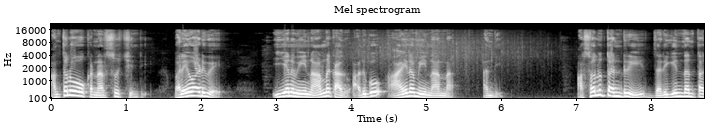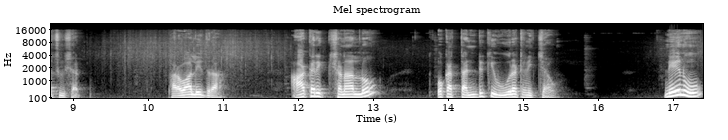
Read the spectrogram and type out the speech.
అంతలో ఒక నర్సు వచ్చింది భలేవాడివే ఈయన మీ నాన్న కాదు. అదిగో ఆయన మీ నాన్న. అంది. అసలు తండ్రి జరిగిందంతా చూశాడు. పర్వాలేదురా. ఆఖరి క్షణాల్లో ఒక తండ్రికి ఊరటనిచ్చావు. నేను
